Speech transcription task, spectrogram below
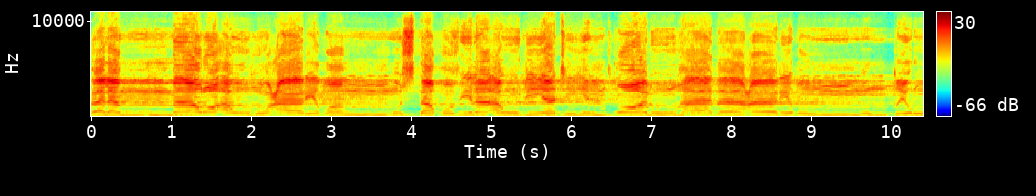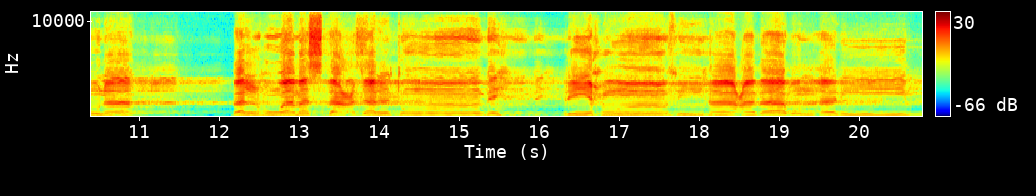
فلما رأوه عارضا مستقبل أوديتهم قالوا هذا عارض ممطرنا بل هو ما استعزلتم به ريح فيها عذاب أليم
